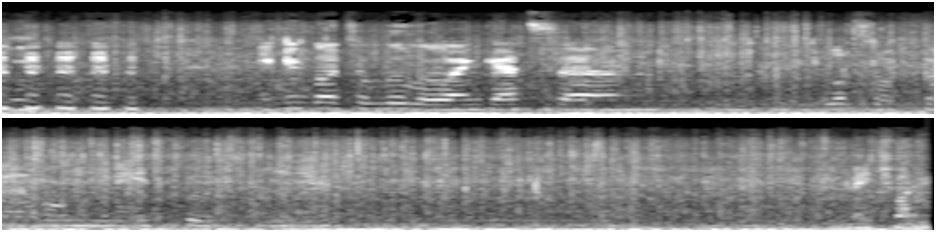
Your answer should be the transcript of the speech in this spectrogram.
you can go to Lulu and get um, lots of uh, homemade food from there. Warm.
